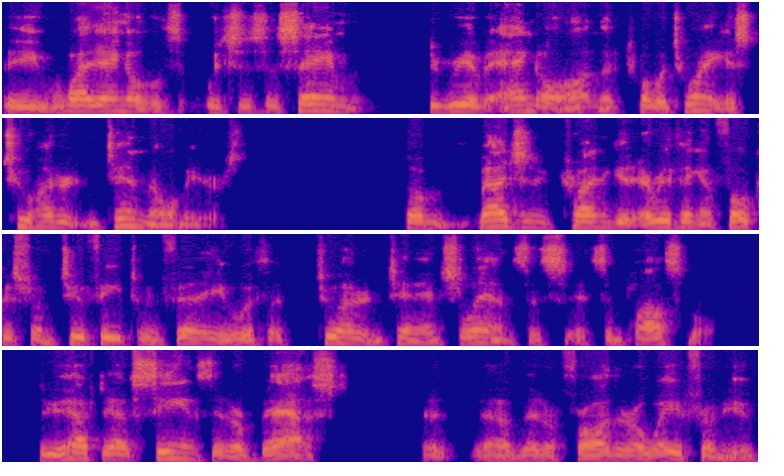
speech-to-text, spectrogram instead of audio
The wide angle, which is the same degree of angle on the 12 by 20, is 210 millimeters. So imagine trying to get everything in focus from two feet to infinity with a 210 inch lens. It's, it's impossible. So you have to have scenes that are vast, that, uh, that are farther away from you.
